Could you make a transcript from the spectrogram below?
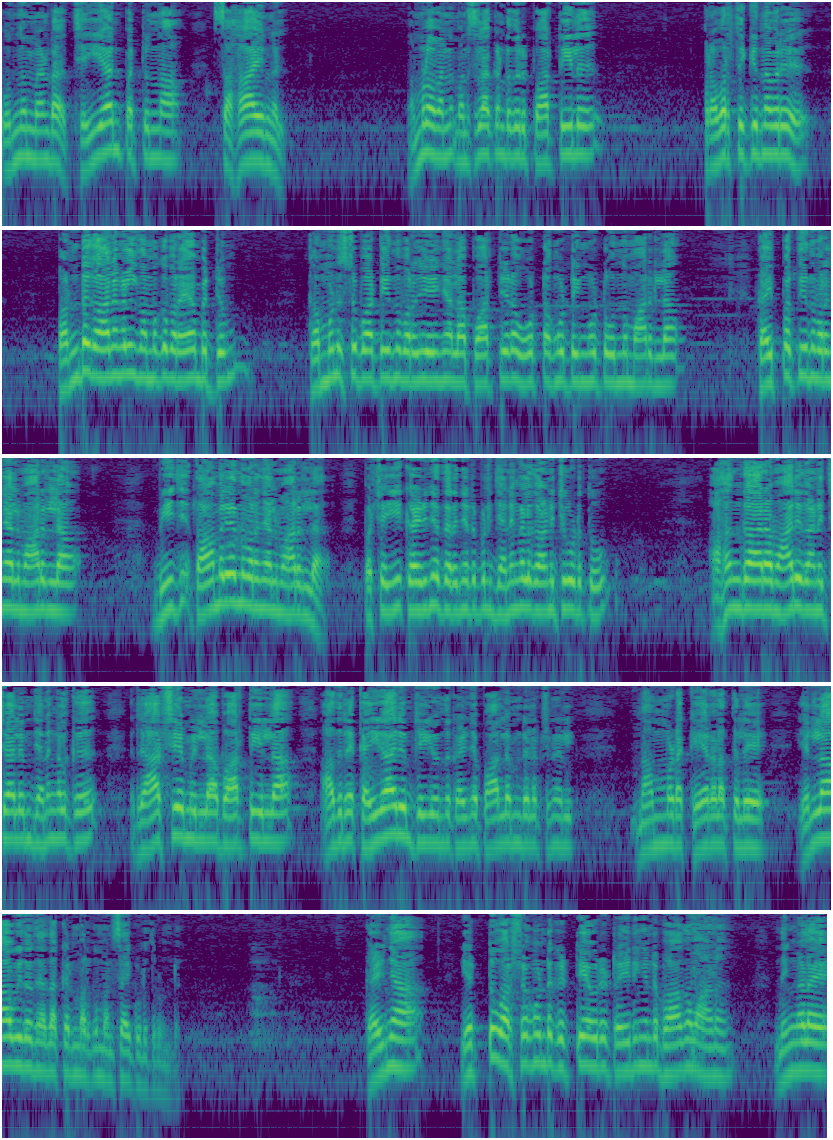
ഒന്നും വേണ്ട. ചെയ്യാൻ പറ്റുന്ന സഹായങ്ങൾ. നമ്മൾ മന- മനസ്സിലാക്കേണ്ടത് ഒരു പാർട്ടിയിൽ പ്രവർത്തിക്കുന്നവര് പണ്ട് കാലങ്ങളിൽ നമുക്ക് പറയാൻ പറ്റും കമ്മ്യൂണിസ്റ്റ് പാർട്ടി എന്ന് പറഞ്ഞു കഴിഞ്ഞാൽ ആ പാർട്ടിയുടെ വോട്ട് അങ്ങോട്ടും ഇങ്ങോട്ടും ഒന്നും മാറില്ല. കൈപ്പത്തി എന്ന് പറഞ്ഞാൽ മാറില്ല. ബി ജെ താമര എന്ന് പറഞ്ഞാൽ മാറില്ല. പക്ഷേ ഈ കഴിഞ്ഞ തെരഞ്ഞെടുപ്പിൽ ജനങ്ങൾ കാണിച്ചു കൊടുത്തു. അഹങ്കാരം ആര് കാണിച്ചാലും ജനങ്ങൾക്ക് രാഷ്ട്രീയമില്ല പാർട്ടിയില്ല. അതിനെ കൈകാര്യം ചെയ്യുമെന്ന് കഴിഞ്ഞ പാർലമെന്റ് ഇലക്ഷനിൽ നമ്മുടെ കേരളത്തിലെ എല്ലാവിധ നേതാക്കന്മാർക്കും മനസ്സിലാക്കി കൊടുത്തിട്ടുണ്ട്. കഴിഞ്ഞ എട്ട് വർഷം കൊണ്ട് കിട്ടിയ ഒരു ട്രെയിനിങ്ങിന്റെ ഭാഗമാണ് നിങ്ങളെ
